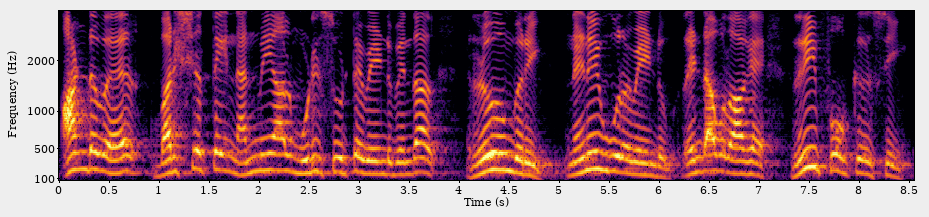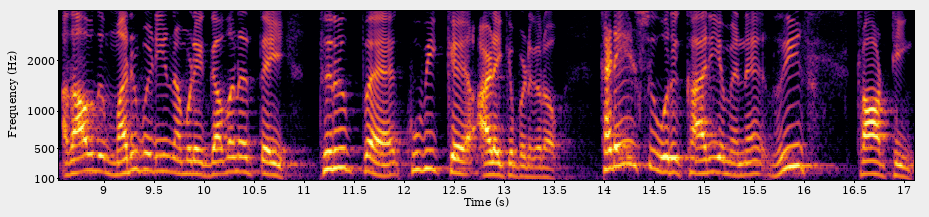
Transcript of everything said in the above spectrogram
ஆண்டவர் வருஷத்தை நன்மையால் முடிசூட்ட வேண்டும் என்றால் ரிமம்பரிங் நினைவுகூற வேண்டும். ரெண்டாவதாக ரீஃபோக்கஸிங் அதாவது மறுபடியும் நம்முடைய கவனத்தை திருப்ப குவிக்க அழைக்கப்படுகிறோம். கடைசி ஒரு காரியம் என்ன? ரீஸ்டார்டிங்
